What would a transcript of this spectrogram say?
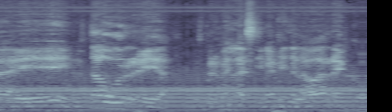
ahí? No está aburrida. Espérame en la esquina que ya la va a recoger.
